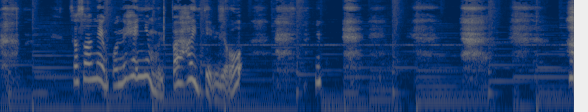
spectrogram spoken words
笹ね、この辺にもいっぱい入ってるよ。は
